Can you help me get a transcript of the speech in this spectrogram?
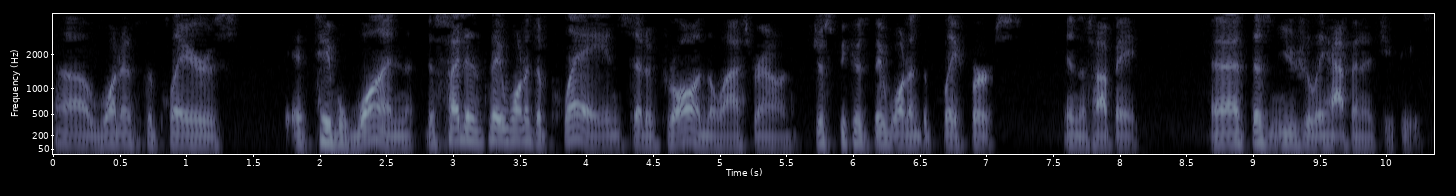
uh, one of the players at table one decided that they wanted to play instead of draw in the last round, just because they wanted to play first in the top eight. And that doesn't usually happen at GPs.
